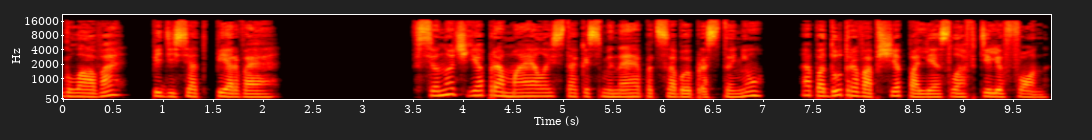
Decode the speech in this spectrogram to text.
Глава 51 Всю ночь я промаялась, так и сминая под собой простыню, а под утро вообще полезла в телефон.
